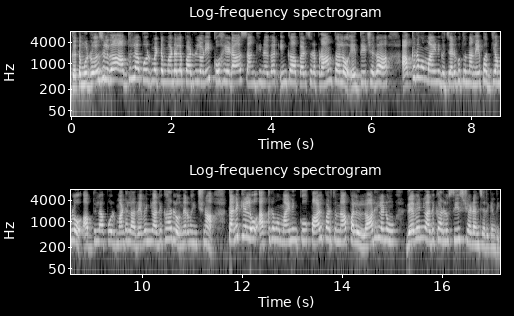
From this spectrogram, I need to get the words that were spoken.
గత మూడు రోజులుగా అబ్దుల్లాపూర్ మట్టం మండల పరిధిలోని కోహేడా సంఘీనగర్ ఇంకా పరిసర ప్రాంతాల్లో ఎద్దేచగా అక్రమ మైనింగ్ జరుగుతున్న నేపథ్యంలో అబ్దుల్లాపూర్ మండల రెవెన్యూ అధికారులు నిర్వహించిన తనిఖీలో అక్రమ మైనింగ్కు పాల్పడుతున్న పలు లారీలను రెవెన్యూ అధికారులు సీజ్ చేయడం జరిగింది.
